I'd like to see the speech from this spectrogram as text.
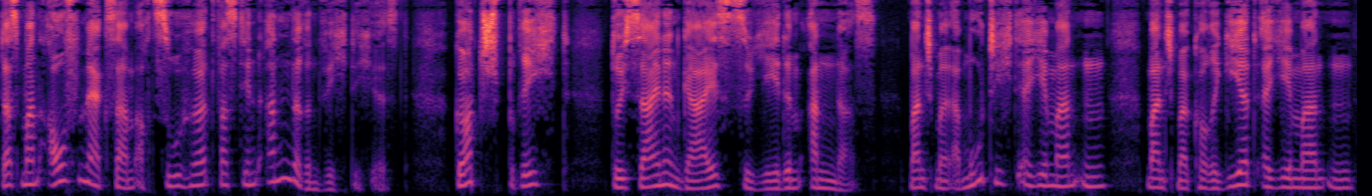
dass man aufmerksam auch zuhört, was den anderen wichtig ist. Gott spricht durch seinen Geist zu jedem anders. Manchmal ermutigt er jemanden, manchmal korrigiert er jemanden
